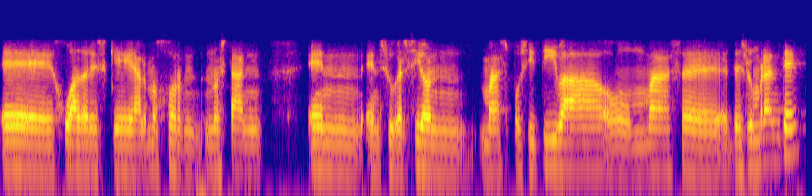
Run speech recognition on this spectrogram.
eh, jugadores que a lo mejor no están en, en su versión más positiva o más eh, deslumbrante.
